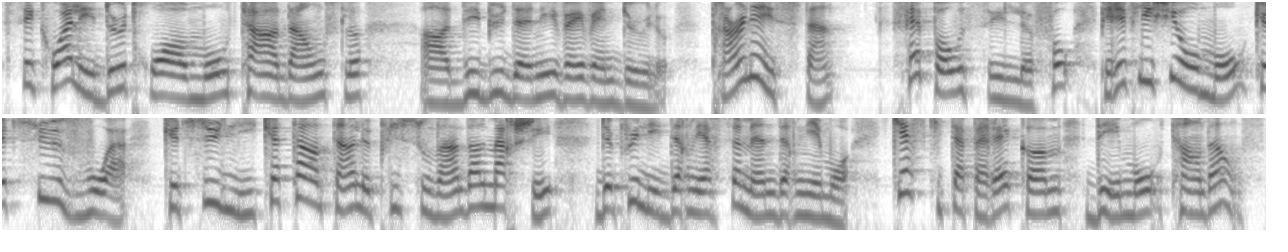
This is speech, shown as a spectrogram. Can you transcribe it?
c'est quoi les deux, trois mots tendance là, en début d'année 2022? Là? Prends un instant, fais pause s'il le faut, puis réfléchis aux mots que tu vois, que tu lis, que tu entends le plus souvent dans le marché depuis les dernières semaines, derniers mois. Qu'est-ce qui t'apparaît comme des mots tendance?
